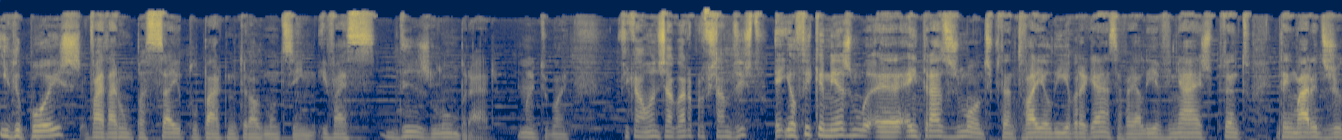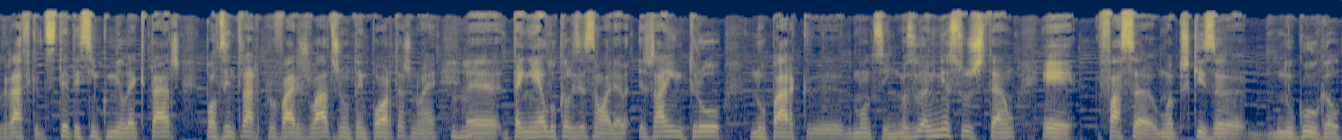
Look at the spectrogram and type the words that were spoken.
e depois vai dar um passeio pelo Parque Natural de Montezinho e vai se deslumbrar. Muito bem. Fica onde já agora para fecharmos isto? Ele fica mesmo uh, em trás dos montes, portanto vai ali a Bragança, vai ali a Vinhais, portanto tem uma área geográfica de 75 mil hectares, podes entrar por vários lados, não tem portas, não é? Uhum. Uh, tem a localização, olha, já entrou no Parque de Montezinho, mas a minha sugestão é faça uma pesquisa no Google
